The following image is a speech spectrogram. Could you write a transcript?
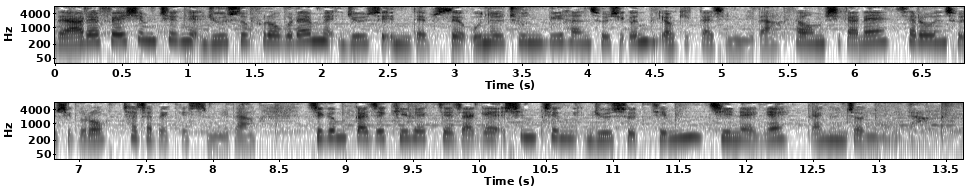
네, RF의 심층 뉴스 프로그램 뉴스 인덱스 오늘 준비한 소식은 여기까지입니다. 다음 시간에 새로운 소식으로 찾아뵙겠습니다. 지금까지 기획 제작의 심층 뉴스팀 진행의 양윤정입니다.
